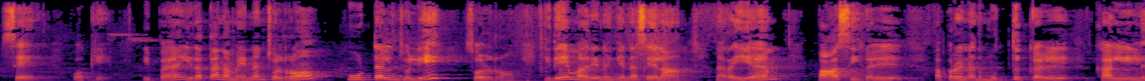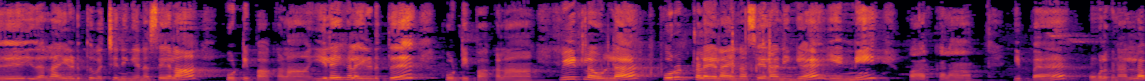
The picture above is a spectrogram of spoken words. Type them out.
சரி ஓகே. இப்போ இதைத்தான் நம்ம என்னன்னு சொல்கிறோம் கூட்டல்னு சொல்லி சொல்கிறோம் இதே மாதிரி நீங்கள் என்ன செய்யலாம்? நிறைய பாசிகள் அப்புறம் என்னது முத்துக்கள் கல் இதெல்லாம் எடுத்து வச்சு நீங்கள் என்ன செய்யலாம்? கூட்டி பார்க்கலாம். இலைகளை எடுத்து கூட்டி பார்க்கலாம். வீட்டில் உள்ள பொருட்களை எல்லாம் என்ன செய்யலாம்? நீங்கள் எண்ணி பார்க்கலாம். இப்போ உங்களுக்கு நல்லா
